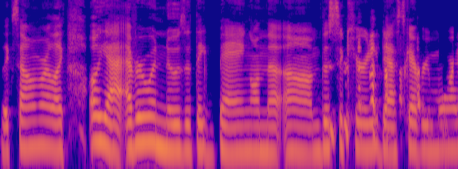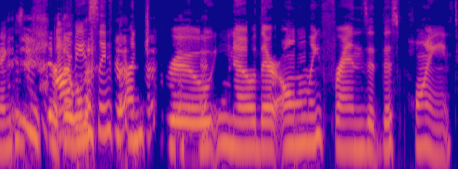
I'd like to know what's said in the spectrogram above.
Like some them are like, "Oh yeah, everyone knows that they bang on the um the security desk every morning." Yeah, obviously it's untrue. You know, they're only friends at this point,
